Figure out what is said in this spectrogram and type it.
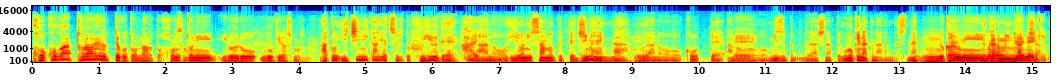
ここが取られるってことになると、本当にいろいろ動き出しますね。あと1、2か月すると冬で、はい。あの非常に寒くて地面が、うあの凍ってあの、え水出しになって動けなくなるんですね。ぬかるみのぬかるみになっちゃう。泥年期って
